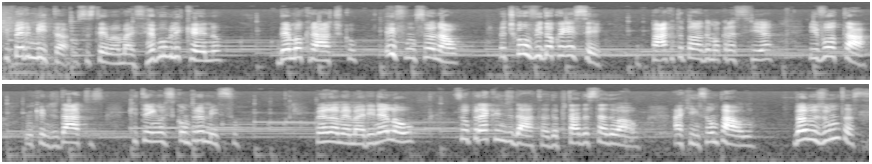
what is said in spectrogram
que permita um sistema mais republicano, democrático e funcional. Eu te convido a conhecer o Pacto pela Democracia e votar em candidatos que tenham esse compromisso. Meu nome é Marina Elou, sou pré-candidata a deputada estadual aqui em São Paulo. Vamos juntas?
